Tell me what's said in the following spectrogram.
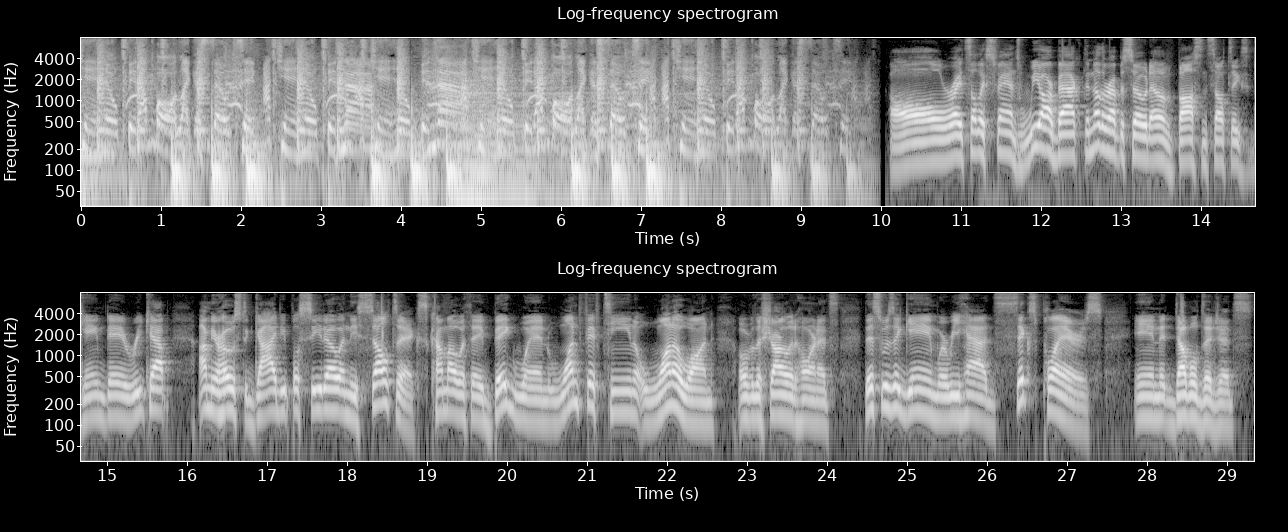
can't help it. I ball like a Celtic. I can't help it. Nah, I can't help it. Nah, I can't help it. I ball like a Celtic. I can't help it. I ball like a Celtic. All right, Celtics fans, we are back with another episode of Boston Celtics Game Day Recap. I'm your host, Guy DiPlacido, and the Celtics come out with a big win, 115 101 over the Charlotte Hornets. This was a game where we had six players in double digits,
